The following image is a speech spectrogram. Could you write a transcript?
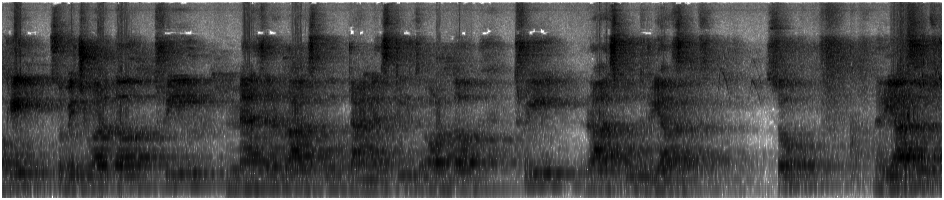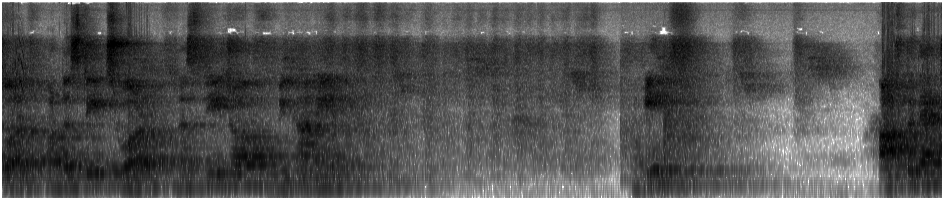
Okay, so which were the three major Rajput dynasties or the three Rajput riyasats. So the riyasats were or the states were the state of Bikaner. Okay. After that,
